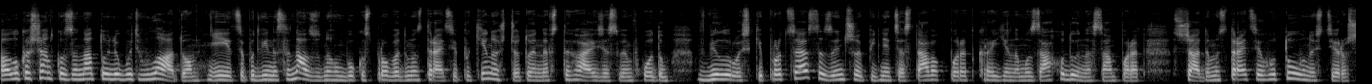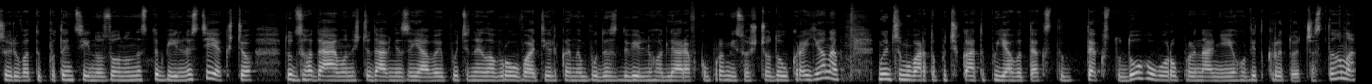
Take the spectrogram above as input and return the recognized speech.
Лукашенко занадто любить владу, і це подвійний сигнал з одного боку спроба демонстрації Пекіну, що той не встигає зі своїм входом в білоруські процеси, з іншого підняття ставок перед країнами заходу і насамперед США. Демонстрація готовності розширювати потенційну зону нестабільності. Якщо тут згадаємо нещодавні заяви і Путіна і Лаврова, тільки не буде задовільного для РФ компромісу щодо України. В іншому варто почекати появи тексту тексту договору, принаймні його відкритої частини.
